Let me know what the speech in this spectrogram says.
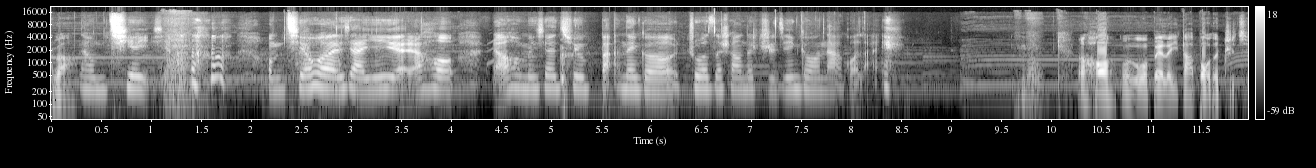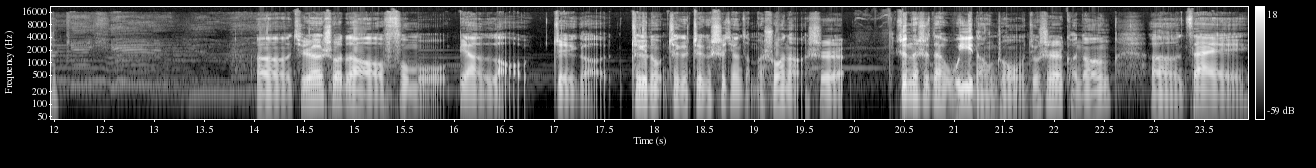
是吧？那我们切一下。我们切换一下音乐，然后，然后我们先去把那个桌子上的纸巾给我拿过来。啊，好，我我备了一大包的纸巾。嗯，其实说到父母变老，这个这个东这个这个事情怎么说呢？是真的是在无意当中，就是可能，呃，在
